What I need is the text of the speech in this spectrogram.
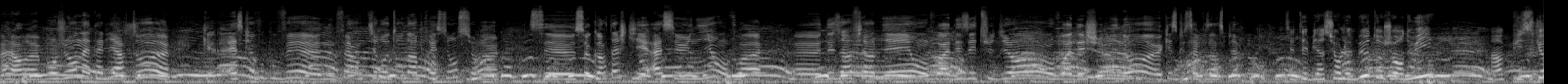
Alors euh, bonjour Nathalie Artaud, Euh, est-ce que vous pouvez euh, nous faire un petit retour d'impression sur ce, cortège qui est assez uni? On voit des infirmiers, on voit des étudiants, on voit des cheminots, qu'est-ce que ça vous inspire? C'était bien sûr le but aujourd'hui, hein, puisque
